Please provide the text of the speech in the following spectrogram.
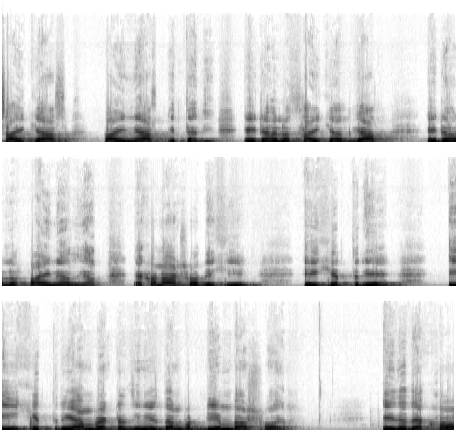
সাইকাস, পাইনাস ইত্যাদি। এইটা হলো সাইকাস গাছ এটা হলো পাইনাস গাছ। এখন আসো দেখি, এই ক্ষেত্রে এই ক্ষেত্রে আমরা একটা জিনিস জানব ডিম্বাশয় এই যে দেখো,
